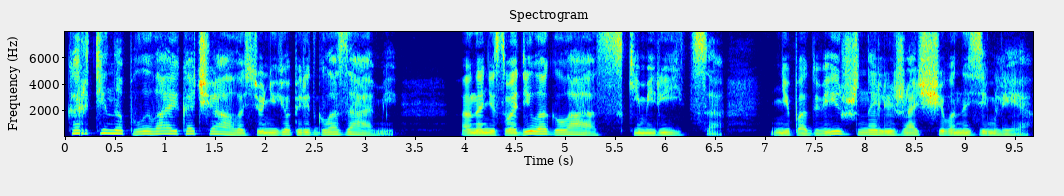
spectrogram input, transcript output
Картина плыла и качалась у нее перед глазами. Она не сводила глаз с кемерийца, неподвижно лежащего на земле.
